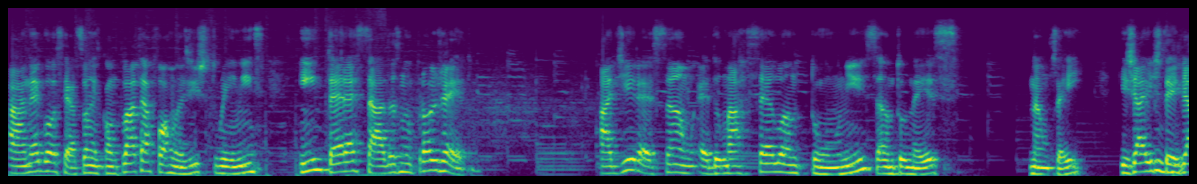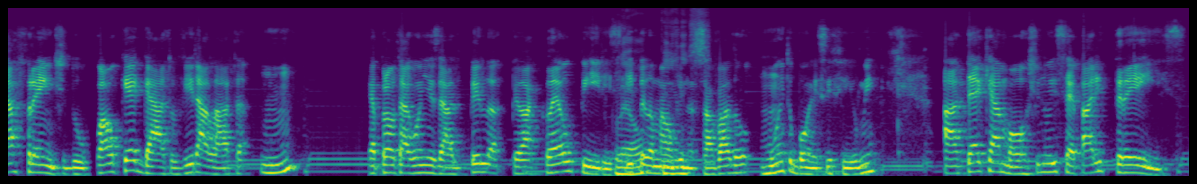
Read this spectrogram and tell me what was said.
há negociações com plataformas de streamings interessadas no projeto. A direção é do Marcelo Antunes, Antunes, não sei, que já esteve à frente do Qualquer Gato Vira-Lata 1, que é protagonizado pela, pela Cleo Pires Cleo e pela Malvina Pires. Salvador. Muito bom esse filme. Até que a Morte nos separe 3,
